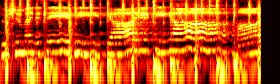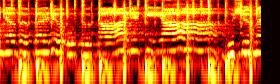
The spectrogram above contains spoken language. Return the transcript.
दुश्मन से भी प्यार किया मानव पर उपकार किया। दुश्मन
